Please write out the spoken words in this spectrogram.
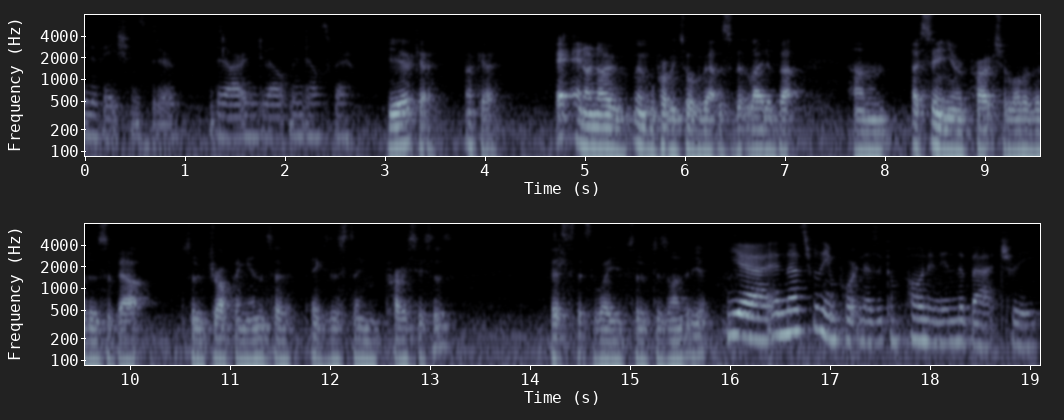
innovations that are that are in development elsewhere. Yeah. Okay. Okay. And I know, and we'll probably talk about this a bit later, but um, I've seen your approach a lot of it is about sort of dropping into existing processes. That's that's the way you've sort of designed it, yeah. Yeah, and that's really important as a component in the battery.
